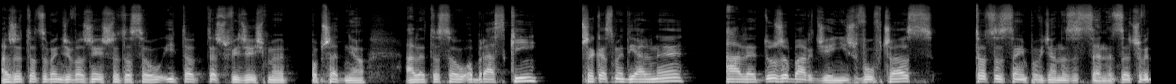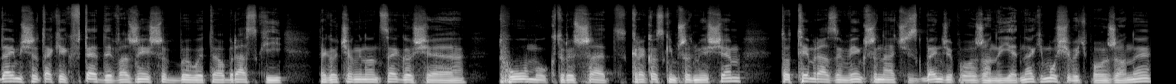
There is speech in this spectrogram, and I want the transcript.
a że to, co będzie ważniejsze, to są, i to też wiedzieliśmy poprzednio, ale to są obrazki, przekaz medialny, ale dużo bardziej niż wówczas to, co zostanie powiedziane ze sceny. Znaczy, wydaje mi się, że tak jak wtedy ważniejsze były te obrazki tego ciągnącego się tłumu, który szedł krakowskim przedmieściem, to tym razem większy nacisk będzie położony jednak i musi być położony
